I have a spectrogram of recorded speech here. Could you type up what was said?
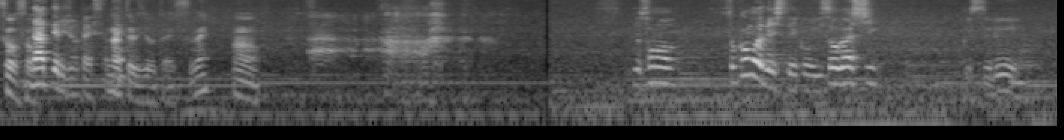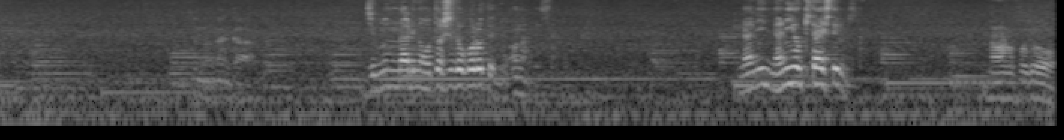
そうそう。なってる状態ですよね。なってる状態ですね。うん。ああそのそこまでしてこう忙しくするそのなんか自分なりの落としどころってどこなんですか？何何を期待してるんですか？なるほど。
